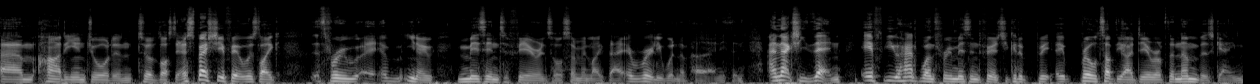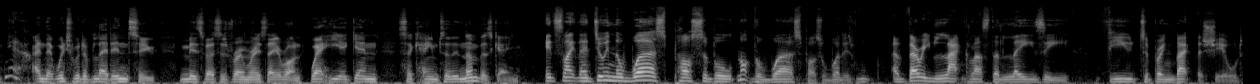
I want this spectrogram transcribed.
um, Hardy and Jordan to have lost it, especially if it was like through uh, you know misinterference or something like that. It really wouldn't have hurt anything. And actually, then if you had one through misinterference, you could have be, built up the idea of the numbers game, Yeah. and that which would have led into Miz versus Roman Reigns later on, where he again succumbed to the numbers game. It's like they're doing the worst possible, not the worst possible, but it's a very lackluster, lazy feud to bring back the Shield,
